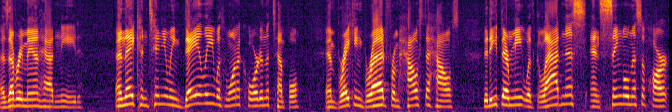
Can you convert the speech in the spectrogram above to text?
as every man had need. And they continuing daily with one accord in the temple and breaking bread from house to house did eat their meat with gladness and singleness of heart,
